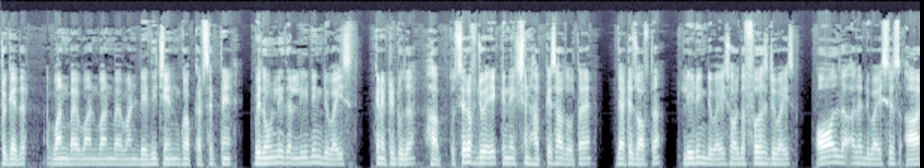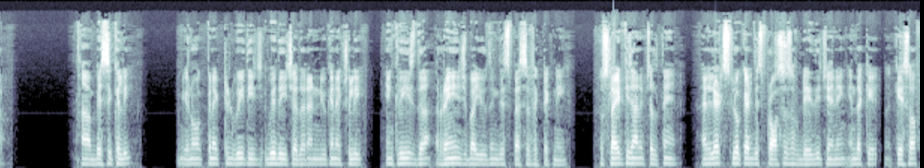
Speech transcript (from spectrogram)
together one by one one by one daisy chain کو آپ کر سکتے ہیں. With only the leading device connected to the hub تو صرف جو ایک کنیکشن ہب کے ساتھ ہوتا ہے that is of the leading device اور the first device all the other devices are basically you know connected with each other and you can actually increase the range by using this specific technique تو سلائڈ کی جانب چلتے ہیں and let's look at this process of daisy chaining in the case of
